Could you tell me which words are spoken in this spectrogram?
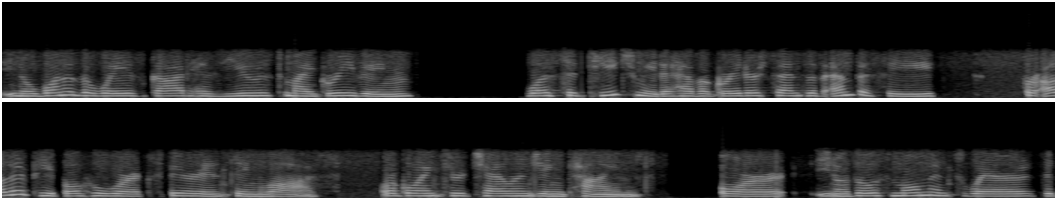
you know, one of the ways God has used my grieving was to teach me to have a greater sense of empathy for other people who were experiencing loss or going through challenging times or you know those moments where the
